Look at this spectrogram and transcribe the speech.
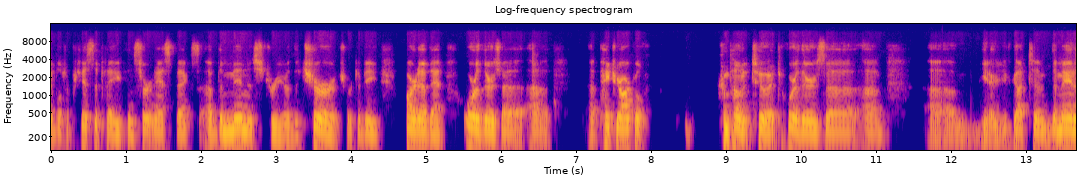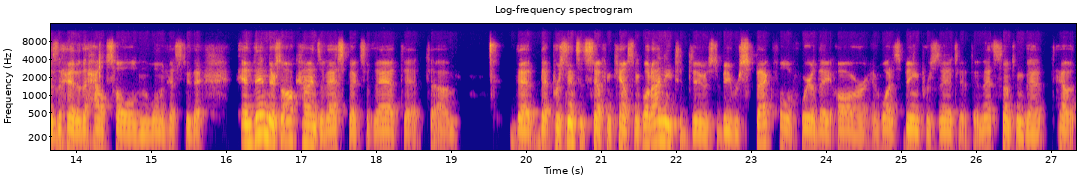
able to participate in certain aspects of the ministry or the church, or to be part of that, or there's a, a, a patriarchal component to it where there's a, a um, you know you've got to, the man is the head of the household and the woman has to do that. And then there's all kinds of aspects of that that um, that that presents itself in counseling what i need to do is to be respectful of where they are and what is being presented and that's something that how it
